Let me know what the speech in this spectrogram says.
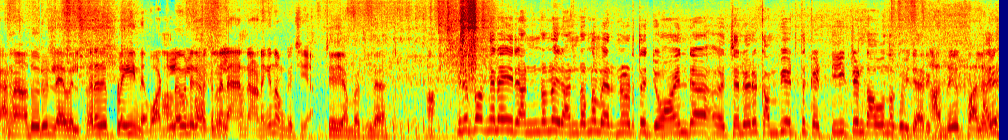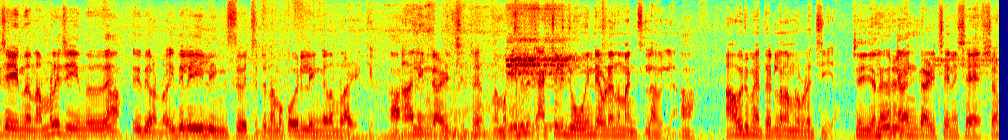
കാരണം അതൊരു ലെവൽ അതായത് പ്ലെയിൻ വാട്ടർ ലെവലിൽ കിടക്കുന്ന ലാൻഡ് ആണെങ്കിൽ നമുക്ക് ചെയ്യാം. ചെയ്യാൻ പറ്റില്ല ഇതിപ്പോ അങ്ങനെ രണ്ടെണ്ണം രണ്ടെണ്ണം വരുന്നിടത്ത് ജോയിന്റ് ചിലർ കമ്പി എടുത്ത് കെട്ടിയിട്ടുണ്ടാവും എന്നൊക്കെ വിചാരിക്കും. അത് പലരും ചെയ്യുന്നത് നമ്മൾ ചെയ്യുന്നത് ഇത് കണ്ടോ? ഇതിൽ ഈ ലിങ്ക്സ് വെച്ചിട്ട് നമുക്ക് ഒരു ലിങ്ക് നമ്മൾ അഴിക്കും. ആ. ലിങ്ക് അഴിച്ചിട്ട് നമുക്ക് ഇതിൽ ആക്ച്വലി ജോയിന്റ് എവിടെയെന്ന് മനസ്സിലാവില്ല. ആ ഒരു മെത്തേഡിൽ നമ്മൾ ഇവിടെ ചെയ്യാം. കഴിച്ചതിന് ഈ ഒരു ലിങ്ക് കഴിച്ചതിന് ശേഷം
